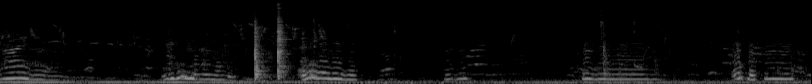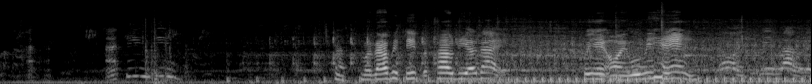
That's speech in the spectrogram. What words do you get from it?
ให้เลยอ่ะติ้งติ้งมาเราไปติดแบบข้าวเดียวได้คุณยายอ่อยบุ้ไม่แห้งอ้อยที่เรียกว่าอะไร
